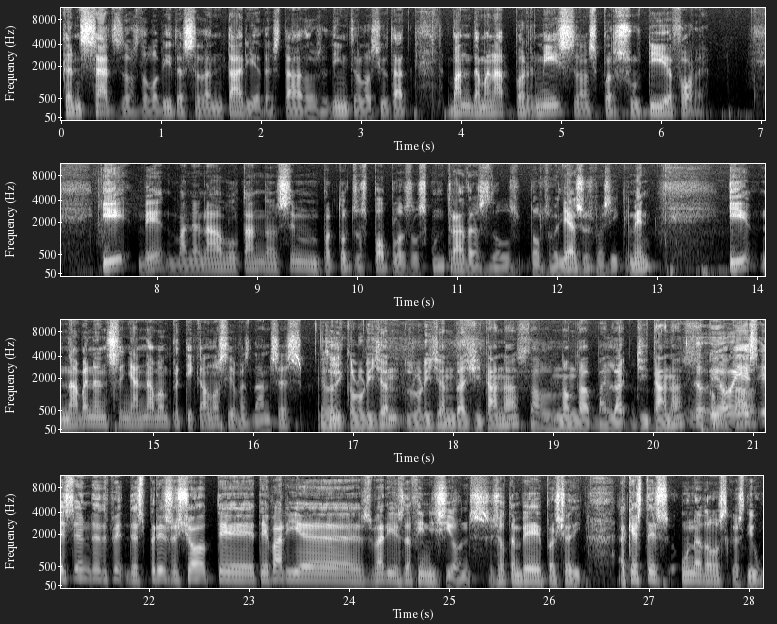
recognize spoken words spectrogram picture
cansats doncs, de la vida sedentària d'estar doncs, a dintre de la ciutat, van demanar permís doncs, per sortir a fora i bé, van anar voltant doncs, per tots els pobles, les contrades dels, dels Vallesos, bàsicament, i anaven ensenyant, anaven practicant les seves danses. És a dir, que l'origen l'origen de gitanes, el nom de ball de gitanes, com a tal... És, és, després això té, té diverses, diverses definicions, això també per això dic. Aquesta és una de les que es diu.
